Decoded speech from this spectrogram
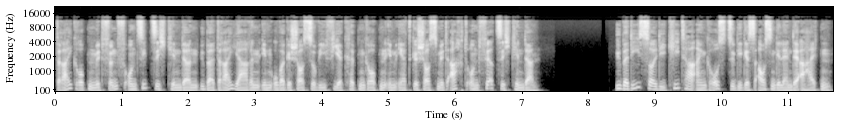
drei Gruppen mit 75 Kindern über drei Jahren im Obergeschoss sowie vier Krippengruppen im Erdgeschoss mit 48 Kindern. Überdies soll die Kita ein großzügiges Außengelände erhalten.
